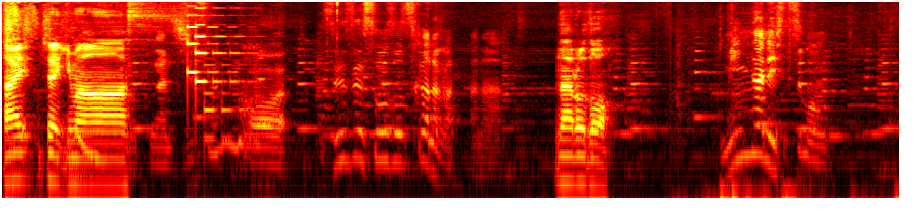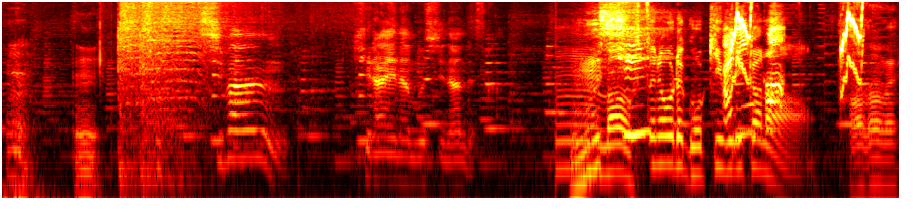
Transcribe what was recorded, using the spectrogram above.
はい、じゃあ行きまーす。いや自分全然想像つかなかったな。なるほど。みんなに質問。うん。一番嫌いな虫なんですか？うん。まあ普通に俺ゴキブリかな。あだね。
